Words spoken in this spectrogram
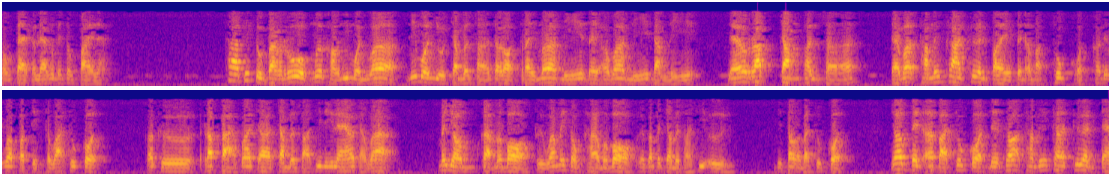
สงแตกกันแล้วก็ไม่ต้องไปแหละถ้าพิสูจบางรูปเมื่อเขานิมนต์ว่า นิมนต์อยู่จำพรรษาตลอดไตรมาสนี้ในอาวาสนี้ดังนี้ แล้วรับจำพรรษา แต่ว่าทำให้คลาดเคลื่อนไปเป็นอบัตทุกกฎเขาเรียกว่าปฏิสวะทุกกฎก็คือรับปากว่าจะจำพรรษาที่นี้แล้ว แต่ว่าไม่ยอมกลับมาบอก หรือว่าไม่ส่งข่าวมาบอก แล้วก็ไปจำพรรษาที่อื่นที่ต้องอบัตทุกกฎย่อมเป็นอาบัตทุกกฎในเพราะทำให้คลาดเคลื่อนแต่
